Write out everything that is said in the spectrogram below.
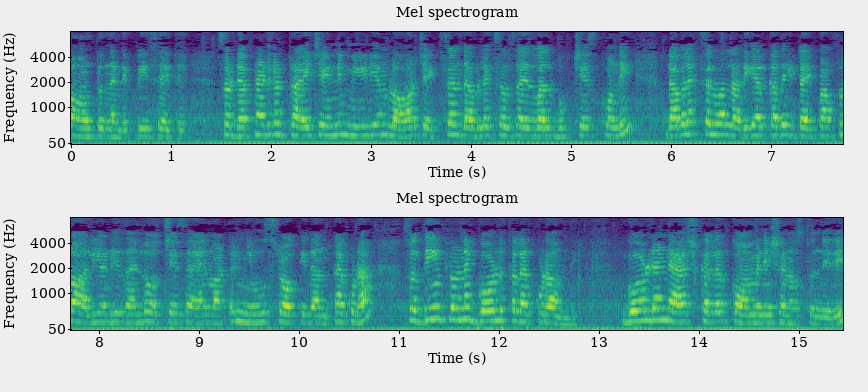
బాగుంటుందండి పీస్ అయితే. సో డెఫినెట్గా ట్రై చేయండి. Medium large XL double XL size వాళ్ళు బుక్ చేసుకోండి. డబుల్ ఎక్సెల్ వాళ్ళు అడిగారు కదా ఈ టైప్ ఆఫ్లో ఆలియా డిజైన్లో వచ్చేసాయి అనమాట న్యూ స్టాక్ ఇదంతా కూడా. సో దీంట్లోనే గోల్డ్ కలర్ కూడా ఉంది. Gold and ash colour combination వస్తుంది ఇది.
